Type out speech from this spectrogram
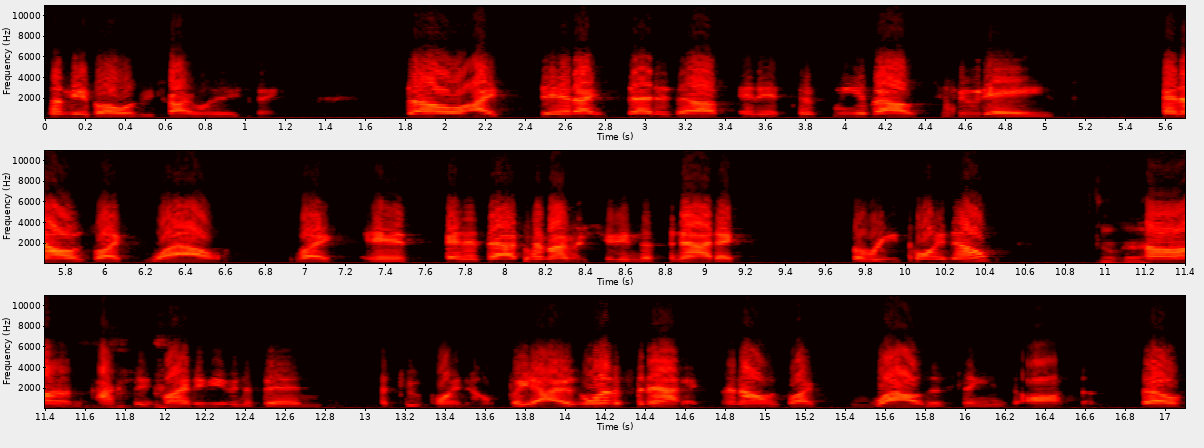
send me a bow. Let me try one of these things." So I did. I set it up, and it took me about two days, and I was like, "Wow!" Like it. And at that time, I was shooting the Fanatic 3.0. Okay. Um, actually, it might have even been a 2.0. But yeah, it was one of the Fanatics, and I was like, "Wow, this thing is awesome." So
